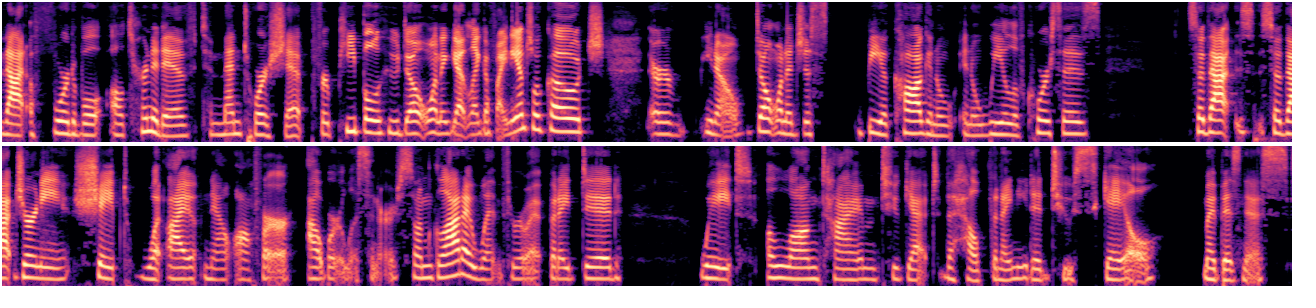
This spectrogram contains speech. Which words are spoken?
that affordable alternative to mentorship for people who don't want to get like a financial coach or you know don't want to just be a cog in a in a wheel of courses so that so that journey shaped what i now offer our listeners. So i'm glad i went through it but i did wait a long time to get the help that i needed to scale my business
